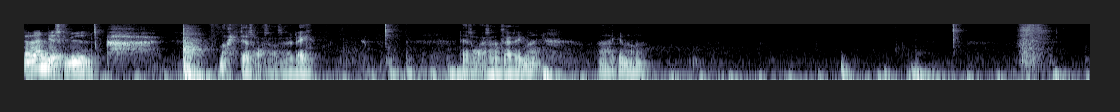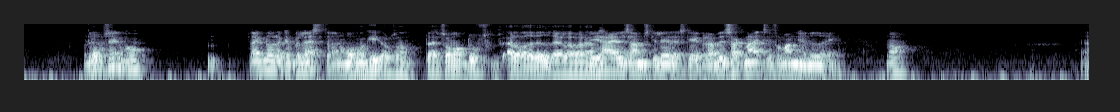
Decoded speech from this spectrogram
Er der andet, jeg skal vide? Nej, det tror jeg så altså ikke. Det tror jeg sådan set ikke, nej. Der er ikke noget. Og det er du sikker på? Der er ikke noget, der kan belaste dig nogen. Hvorfor kigger du sådan? Det er som om, du allerede ved det, eller hvad det er? Vi har alle sammen skeletter i skabet. Der er blevet sagt nej til for mange hernede af. Nå. Ja.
